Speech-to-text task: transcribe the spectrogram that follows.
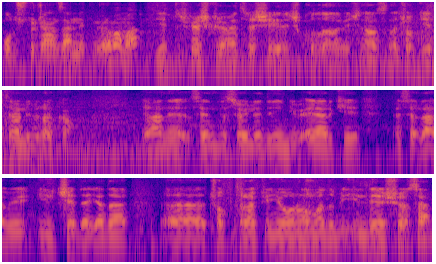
oluşturacağını zannetmiyorum ama 75 kilometre şehir içi kullanım için aslında çok yeterli bir rakam. Yani senin de söylediğin gibi eğer ki mesela bir ilçede ya da e, çok trafiğin yoğun olmadığı bir ilde yaşıyorsan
